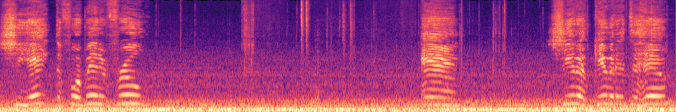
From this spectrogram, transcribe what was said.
she ate the forbidden fruit she ended up giving it to him.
